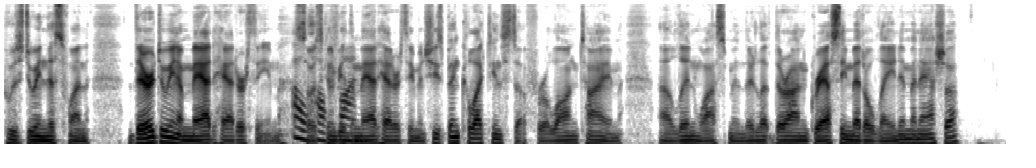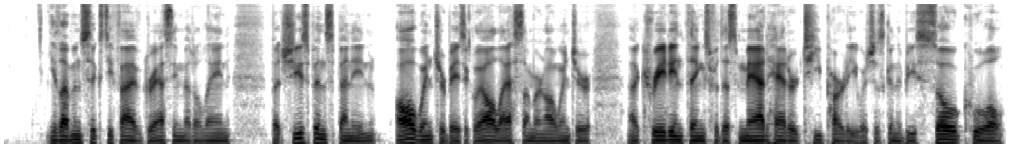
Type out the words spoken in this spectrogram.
who's doing this one. They're doing a Mad Hatter theme. Oh, so it's going to be the. Mad Hatter theme. And she's been collecting stuff for a long time. Uh, Lynn Wassman. They're, they're on Grassy Meadow Lane in Menasha. 1165 Grassy Meadow Lane. But she's been spending all winter, basically, all last summer and all winter, uh, creating things for this Mad Hatter Tea Party, which is going to be so cool.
